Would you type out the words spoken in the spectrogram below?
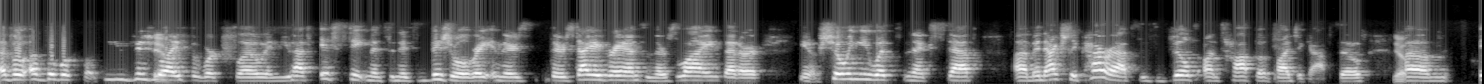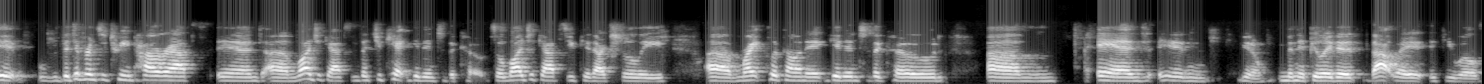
of, of the workflow, so you visualize yeah. the workflow, and you have if statements, and it's visual, right? And there's there's diagrams and there's lines that are you know showing you what's the next step. Um, and actually, Power Apps is built on top of Logic Apps. So yep. um, it the difference between Power Apps and um, Logic Apps that you can't get into the code. So Logic Apps, you can actually um, right click on it, get into the code, um, and in you know manipulate it that way, if you will,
